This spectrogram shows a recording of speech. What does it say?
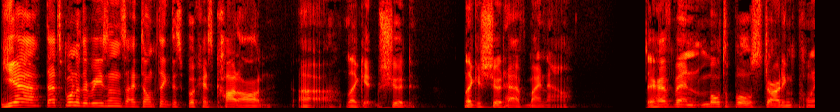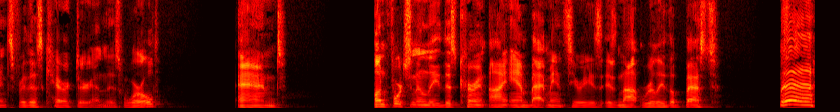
yeah. That's one of the reasons I don't think this book has caught on uh, like it should, like it should have by now. There have been multiple starting points for this character and this world, and unfortunately, this current I Am Batman series is not really the best. Eh,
